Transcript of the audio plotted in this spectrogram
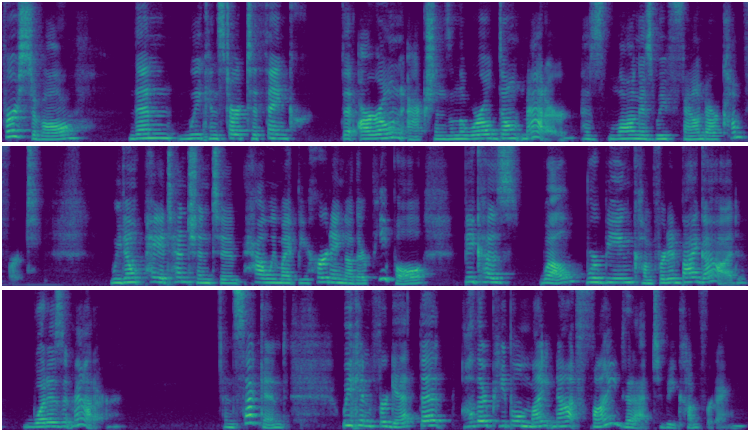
First of all, then we can start to think that our own actions in the world don't matter as long as we've found our comfort. We don't pay attention to how we might be hurting other people because, well, we're being comforted by God. What does it matter? And second, we can forget that other people might not find that to be comforting.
